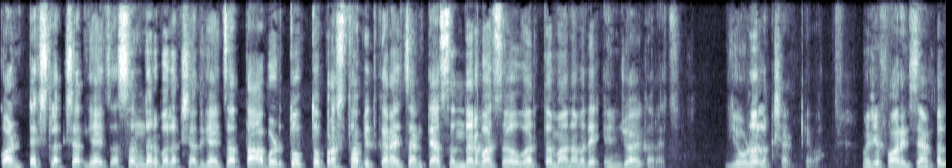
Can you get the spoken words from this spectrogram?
कॉन्टेक्स्ट लक्षात घ्यायचा संदर्भ लक्षात घ्यायचा ताबडतोब तो प्रस्थापित करायचा आणि त्या संदर्भासह वर्तमानामध्ये एन्जॉय करायचं. एवढं लक्षात ठेवा. म्हणजे फॉर एक्झाम्पल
